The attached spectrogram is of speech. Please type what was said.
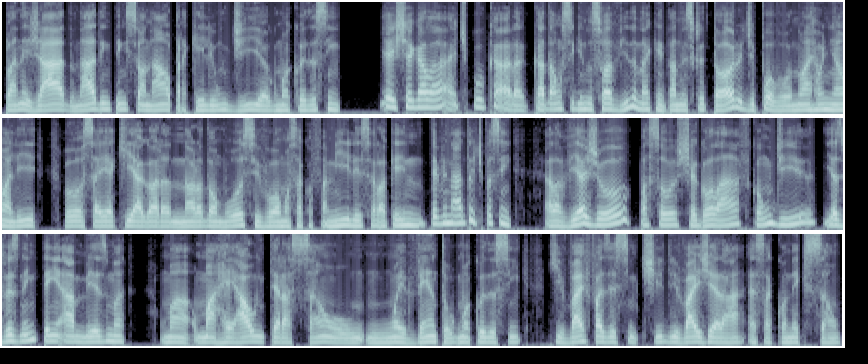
planejado, nada intencional para aquele um dia, alguma coisa assim. E aí chega lá, é tipo, cara, cada um seguindo sua vida, né? Quem tá no escritório, de, pô, vou numa reunião ali, vou sair aqui agora na hora do almoço e vou almoçar com a família, sei lá o que. Não teve nada, tipo assim, ela viajou, passou, chegou lá, ficou um dia, e às vezes nem tem a mesma, uma, uma real interação ou um, um evento, alguma coisa assim, que vai fazer sentido e vai gerar essa conexão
